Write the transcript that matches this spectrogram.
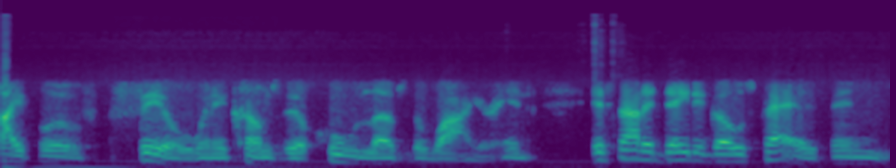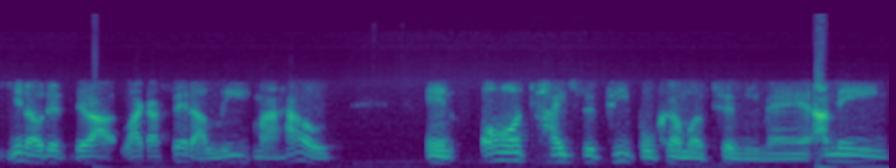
type of feel when it comes to who loves The Wire, and it's not a day that goes past. And you know that, that I, like I said, I leave my house, and all types of people come up to me, man. I mean,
